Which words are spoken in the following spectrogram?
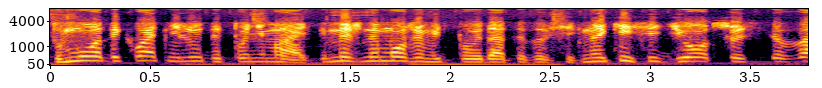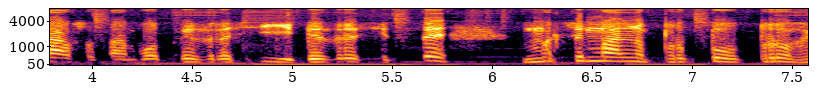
Тому адекватні люди розуміють. І ми ж не можемо відповідати за всіх. Ну якийсь ідіот щось сказав, що там от без Росії, без Росії. Це максимально про- про-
